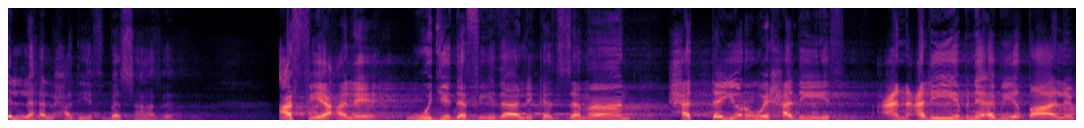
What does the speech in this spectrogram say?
إلا الحديث بس هذا. عفي عليه وجد في ذلك الزمان حتى يروي حديث عن علي بن أبي طالب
